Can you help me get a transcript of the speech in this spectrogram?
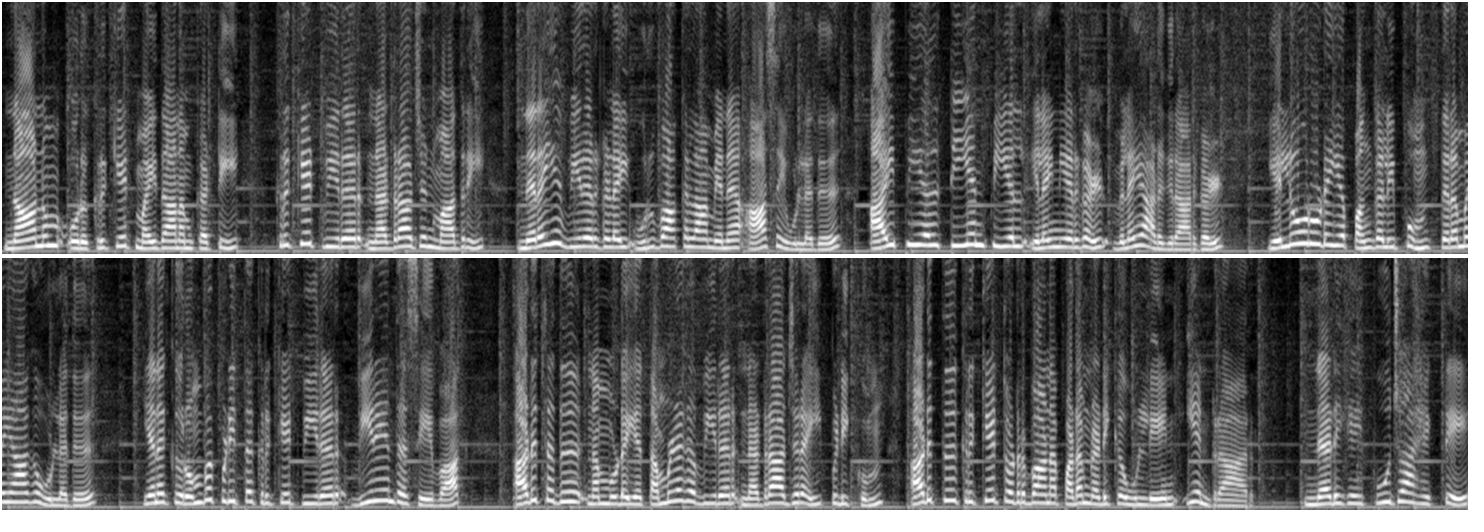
நானும் ஒரு கிரிக்கெட் மைதானம் கட்டி கிரிக்கெட் வீரர் நடராஜன் மாதிரி நிறைய வீரர்களை உருவாக்கலாம் என ஆசை உள்ளது. ஐபிஎல் டிஎன்பிஎல் இளைஞர்கள் விளையாடுகிறார்கள். எல்லோருடைய பங்களிப்பும் திறமையாக உள்ளது. எனக்கு ரொம்ப பிடித்த கிரிக்கெட் வீரர் வீரேந்திர சேவாக் அடுத்தது நம்முடைய தமிழக வீரர் நடராஜரை பிடிக்கும். அடுத்து கிரிக்கெட் தொடர்பான படம் நடிக்க உள்ளேன் என்றார். நடிகை பூஜா ஹெக்டே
